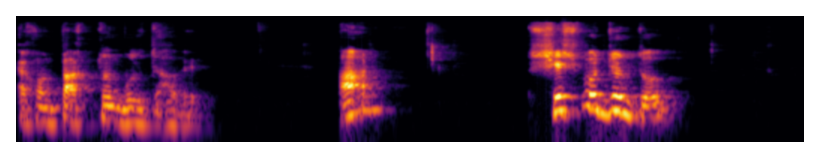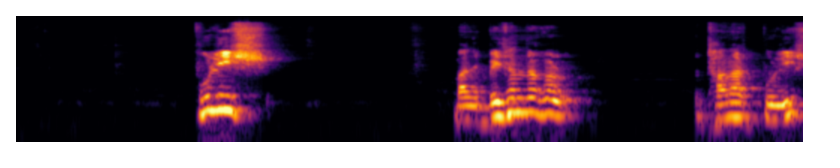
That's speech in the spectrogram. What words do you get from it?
এখন প্রাক্তন বলতে হবে। আর শেষ পর্যন্ত পুলিশ মানে বিধাননগর থানার পুলিশ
